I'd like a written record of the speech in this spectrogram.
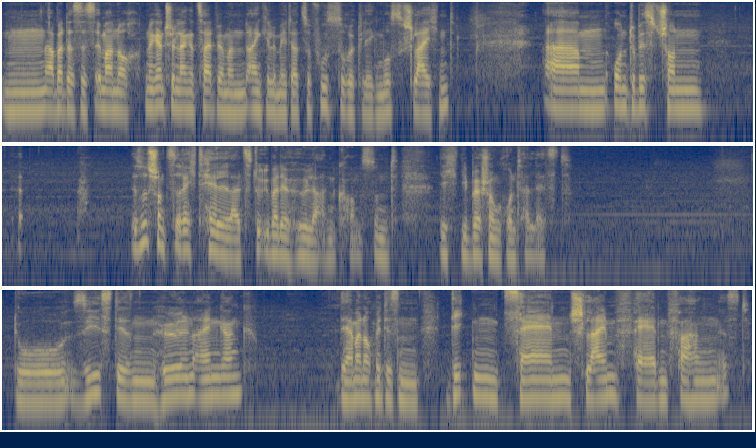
Mm, aber das ist immer noch eine ganz schön lange Zeit, wenn man einen Kilometer zu Fuß zurücklegen muss, schleichend. Ähm, und du bist schon. Äh, es ist schon recht hell, als du über der Höhle ankommst und dich die Böschung runterlässt. Du siehst diesen Höhleneingang, der immer noch mit diesen dicken, zähen Schleimfäden verhangen ist.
